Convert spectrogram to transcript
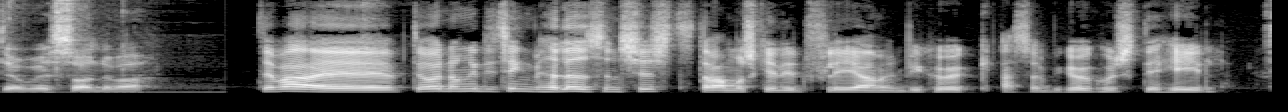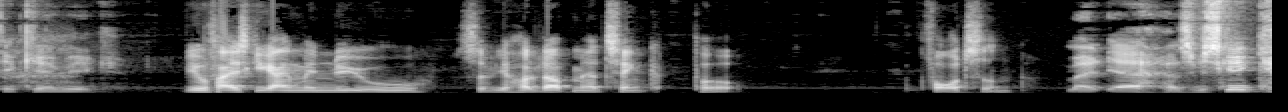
Det var vist sådan, det var. Det var, øh, det var nogle af de ting, vi havde lavet siden sidst. Der var måske lidt flere, men vi kan jo ikke, altså, vi kan jo ikke huske det hele. Det kan vi ikke. Vi jo faktisk i gang med en ny uge, så vi holdt op med at tænke på fortiden. Men ja, altså vi skal ikke,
